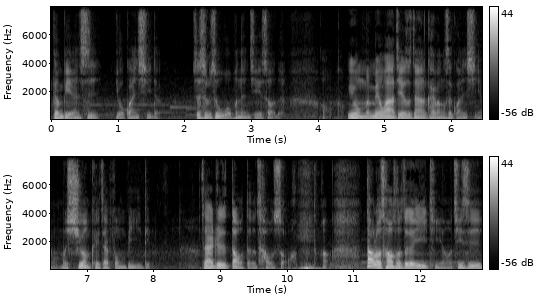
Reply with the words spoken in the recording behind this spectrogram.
跟别人是有关系的，这是不是我不能接受的？哦，因为我们没有办法接受这样开放式关系，我们希望可以再封闭一点。再来就是道德操守啊，好，道德操守这个议题哦，其实，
